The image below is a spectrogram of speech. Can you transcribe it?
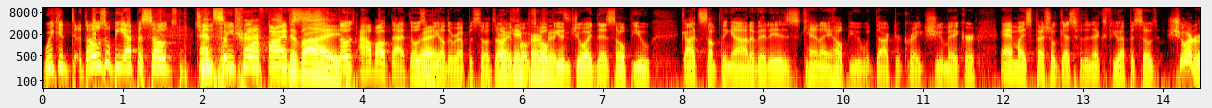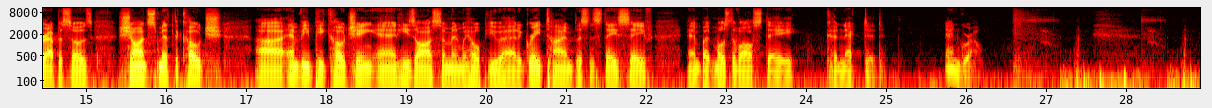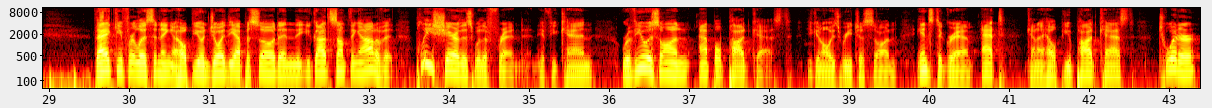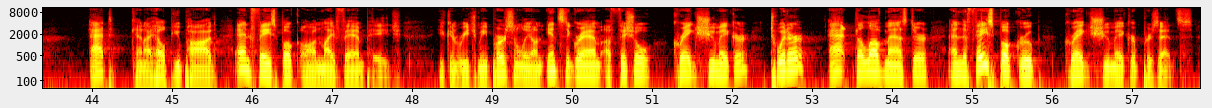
We could. Those will be episodes two, And three, four, subtract and five, six. divide. Those. How about that? Those will Right. be other episodes. All right, Okay, folks. Hope you perfect. enjoyed this. Hope you got something out of it. Is can I help you with Dr. Craig Shoemaker and my special guest for the next few episodes, shorter episodes, Sean Smith, the coach, uh, MVP coaching, and he's awesome. And we hope you had a great time. Listen, stay safe, and but most of all, stay connected and grow. Thank you for listening. I hope you enjoyed the episode and that you got something out of it. Please share this with a friend. If you can, review us on Apple Podcast. You can always reach us on Instagram at Can I Help You Podcast, Twitter at Can I Help You Pod, and Facebook on my fan page. You can reach me personally on Instagram, official Craig Shoemaker, Twitter at The Love Master, and the Facebook group Craig Shoemaker Presents.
